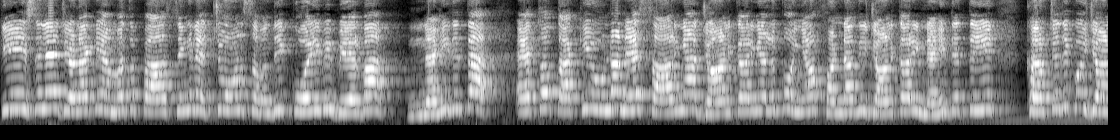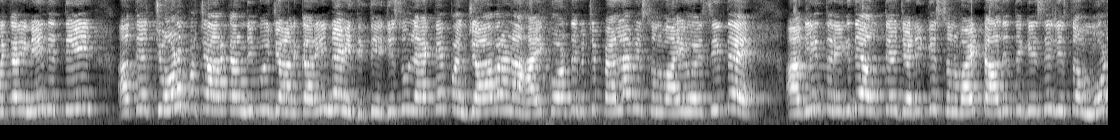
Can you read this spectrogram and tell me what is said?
ਕਿ ਇਸ ਨੇ ਜਿਹੜਾ ਕਿ ਅਮਰਤਪਾਲ ਸਿੰਘ ਨੇ ਚੋਣ ਸੰਬੰਧੀ ਕੋਈ ਵੀ ਵੇਰਵਾ ਨਹੀਂ ਦਿੱਤਾ। ਇੱਥੋਂ ਤੱਕ ਕਿ ਉਹਨਾਂ ਨੇ ਸਾਰੀਆਂ ਜਾਣਕਾਰੀਆਂ, ਲੁਕੋਈਆਂ ਫੰਡਾਂ ਦੀ ਜਾਣਕਾਰੀ ਨਹੀਂ ਦਿੱਤੀ। ਖਰਚੇ ਦੀ ਕੋਈ ਜਾਣਕਾਰੀ ਨਹੀਂ ਦਿੱਤੀ ਅਤੇ ਚੋਣ ਪ੍ਰਚਾਰ ਕਰਨ ਦੀ ਕੋਈ ਜਾਣਕਾਰੀ ਨਹੀਂ ਦਿੱਤੀ, ਜਿਸ ਨੂੰ ਲੈ ਕੇ ਪੰਜਾਬ ਹਰਿਆਣਾ ਹਾਈ ਕੋਰਟ ਦੇ ਵਿੱਚ ਪਹਿਲਾਂ ਵੀ ਸੁਣਵਾਈ ਹੋਈ ਸੀ ਤੇ ਅਗਲੀ ਤਰੀਕ ਦੇ ਉੱਤੇ ਜਿਹੜੀ ਕਿ ਸੁਣਵਾਈ ਟਾਲ ਦਿੱਤੀ ਗਈ ਸੀ, ਜਿਸ ਤੋਂ ਮੁੜ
